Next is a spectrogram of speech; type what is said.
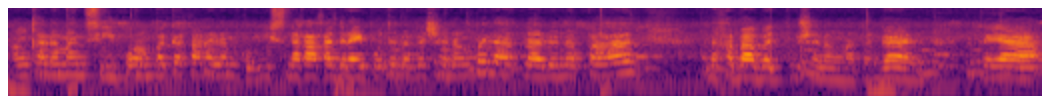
ang kalamansi po, ang pagkakaalam ko is nakaka-dry po talaga siya ng balat, lalo na pag nakababad po siya ng matagal. Kaya,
